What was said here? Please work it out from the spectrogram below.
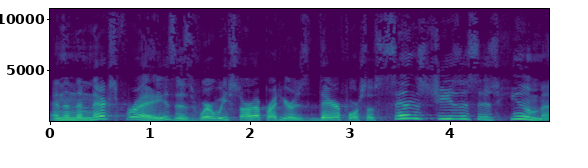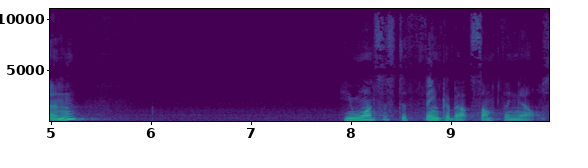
And then the next phrase is where we start up right here is therefore. So since Jesus is human, he wants us to think about something else.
